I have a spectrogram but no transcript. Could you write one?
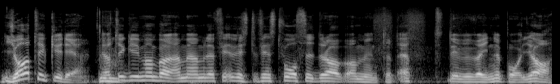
Jag tycker ju det. Mm. Jag tycker man bara, men det, visst, det finns två sidor av, av myntet. Ett, det vi var inne på, ja.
